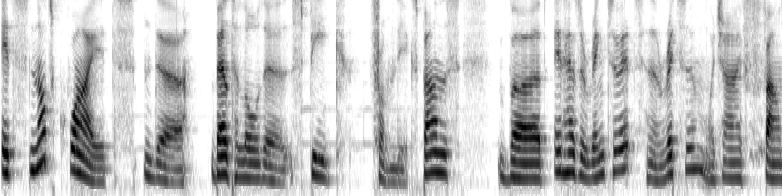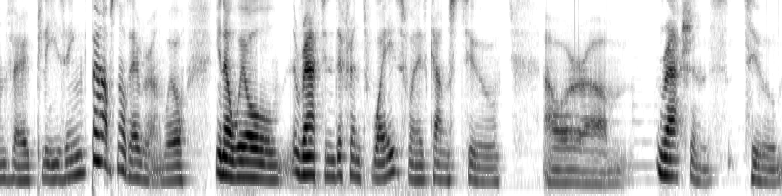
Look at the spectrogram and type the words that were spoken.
It's not quite the Beltalowda speak from the Expanse, but it has a ring to it, a rhythm, which I found very pleasing. Perhaps not everyone will. You know, we all react in different ways when it comes to our um, reactions to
